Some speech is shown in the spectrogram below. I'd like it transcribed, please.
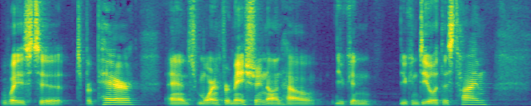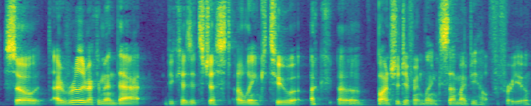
ways to to prepare and more information on how you can you can deal with this time. So I really recommend that because it's just a link to a, a, bunch of different links that might be helpful for you.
